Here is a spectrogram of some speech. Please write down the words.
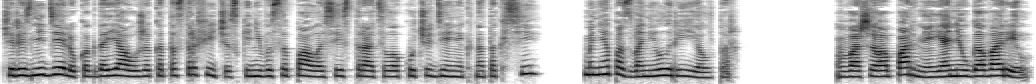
Через неделю, когда я уже катастрофически не высыпалась и истратила кучу денег на такси, мне позвонил риэлтор. Вашего парня я не уговорил,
